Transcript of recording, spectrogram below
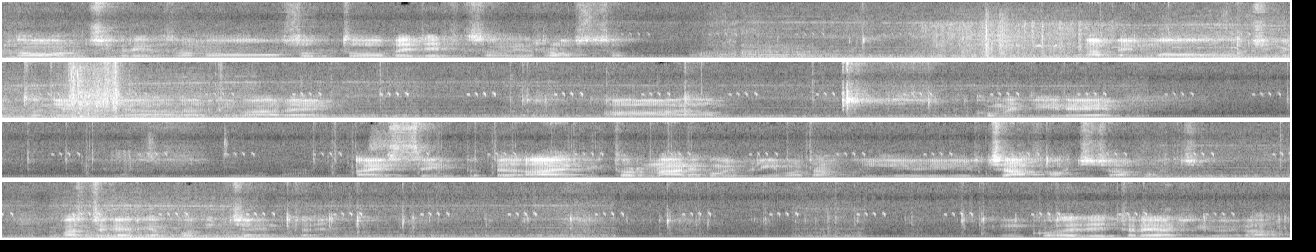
no, non ci credo, sono sotto... vedete, sono in rosso. Vabbè, mo non ci metto niente ad arrivare a... come dire a, essere, a ritornare come prima, tranquilli, ce la faccio, ce la faccio. Basta che arriva un po' di gente. In quale dei tre arriverà?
